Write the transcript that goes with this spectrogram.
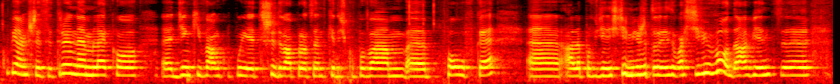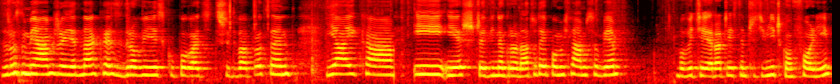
Kupiłam jeszcze cytrynę, mleko. E, dzięki Wam kupuję 3-2%. Kiedyś kupowałam połówkę. E, ale powiedzieliście mi, że to jest właściwie woda, więc e, zrozumiałam, że jednak zdrowie jest kupować 3-2%, jajka i jeszcze winogrona. Tutaj pomyślałam sobie, bo wiecie, raczej jestem przeciwniczką folii,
